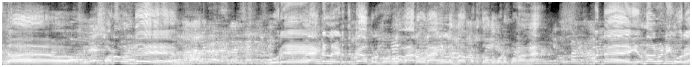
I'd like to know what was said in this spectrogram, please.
இந்த படம் வந்து ஒரு ஆங்கிளில் எடுத்துகிட்டு அப்புறம் டோட்டலாக வேறு ஒரு ஆங்கிளில் இந்த படத்தை வந்து கொண்டு போனாங்க. பட் uh, இருந்தாலுமே நீங்கள் ஒரு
